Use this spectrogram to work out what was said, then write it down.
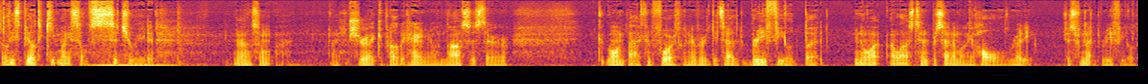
at least be able to keep myself situated. Now, so I'm sure I could probably hang around Knossos there, going back and forth whenever it gets out of the debris field, but you know what? I lost 10% of my hull already, just from that debris field.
